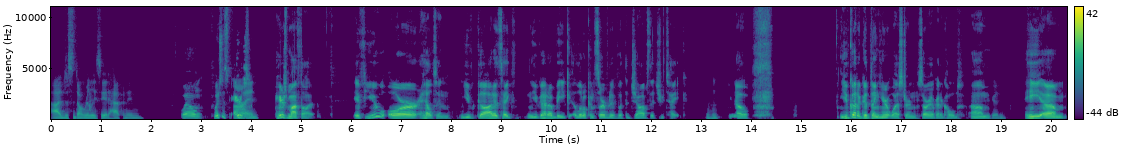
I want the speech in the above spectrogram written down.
I just don't really see it happening, Well, which is Here's- fine. here's my thought. If you are Helton, you've got to take, you've got to be a little conservative with the jobs that you take. Mhm. You know, you've got a good thing here at Western. Sorry, I've got a cold. Um, good. he, um,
